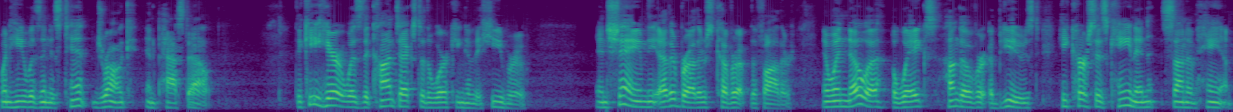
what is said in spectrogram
when he was in his tent drunk and passed out. The key here was the context of the working of the Hebrew. In shame, the other brothers cover up the father. And when Noah awakes, hungover, abused, he curses Canaan, son of Ham.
